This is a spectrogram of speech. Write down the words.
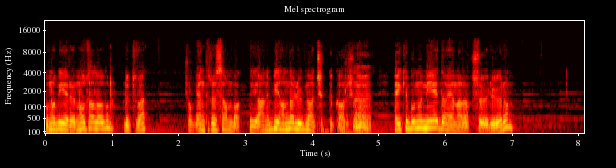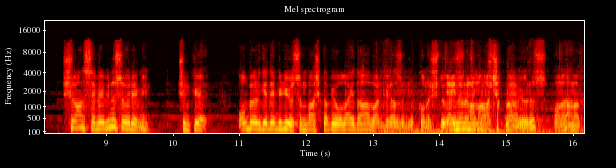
Bunu bir yere not alalım lütfen. Çok enteresan baktı. Yani bir anda Lübnan çıktı karşıma. Evet. Peki bunu niye dayanarak söylüyorum? Şu an sebebini söylemeyeyim. Çünkü o bölgede biliyorsun başka bir olay daha var biraz önce konuştuğumuz. Yayından önce Ama konuştuk. açıklamıyoruz onu. Anladım.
